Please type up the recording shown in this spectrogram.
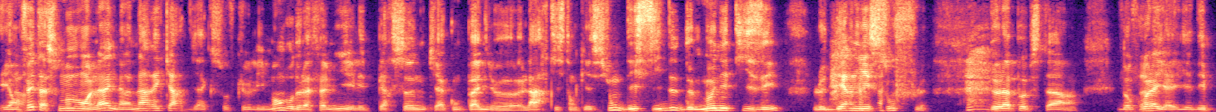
Et en fait, à ce moment-là, il a un arrêt cardiaque. Sauf que les membres de la famille et les personnes qui accompagnent euh, l'artiste en question décident de monétiser le dernier souffle de la pop star. Donc voilà, il y a, y, a des,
